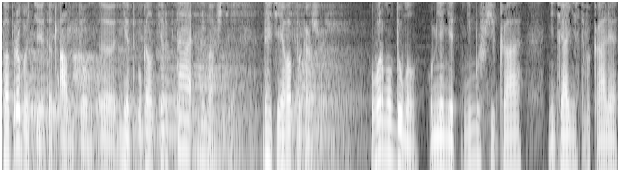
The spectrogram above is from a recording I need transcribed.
Попробуйте этот алый тон. Э, нет, уголки рта не мажьте. Дайте я вам покажу. Уормл думал, у меня нет ни мышьяка, ни тянистого калия,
